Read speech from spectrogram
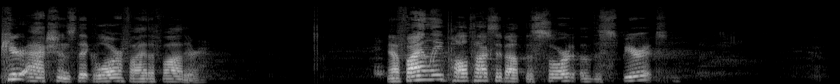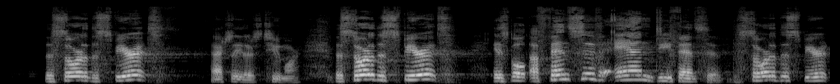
pure actions that glorify the Father. Now, finally, Paul talks about the sword of the Spirit. The sword of the Spirit, actually, there's two more. The sword of the Spirit is both offensive and defensive. The sword of the Spirit,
